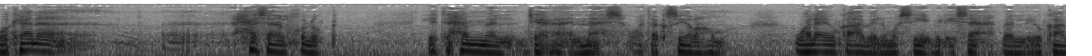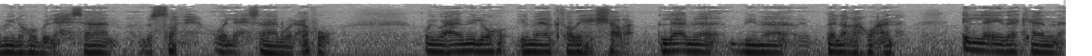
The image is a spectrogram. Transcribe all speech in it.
وكان حسن الخلق يتحمل جفاء الناس وتقصيرهم ولا يقابل المسيء بالإساءة بل يقابله بالإحسان بالصفح والإحسان والعفو ويعامله بما يقتضيه الشرع لا بما بلغه عنه. إلا إذا كان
